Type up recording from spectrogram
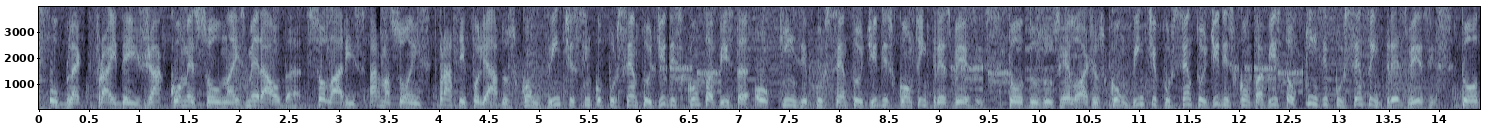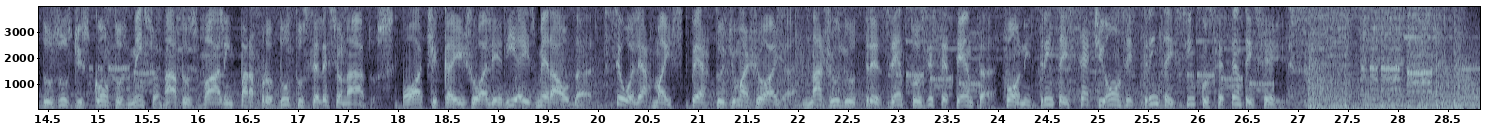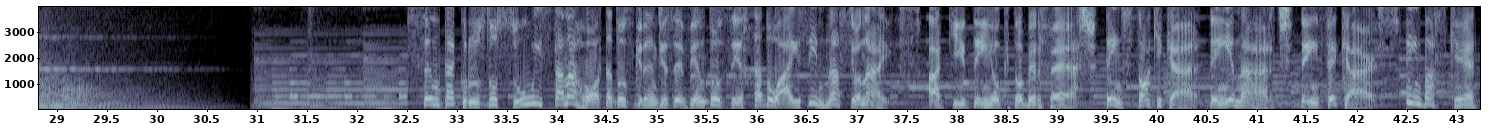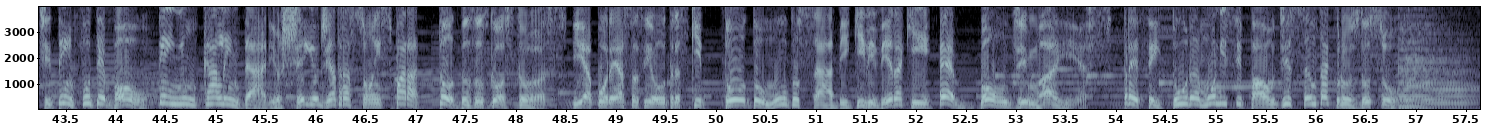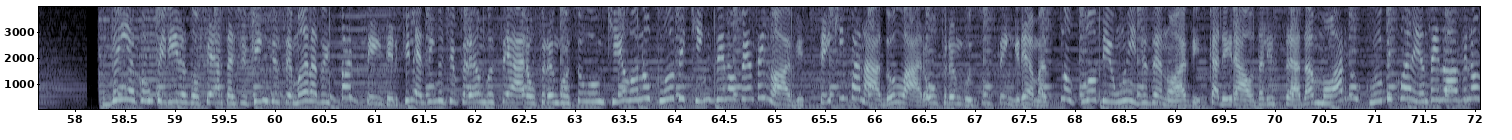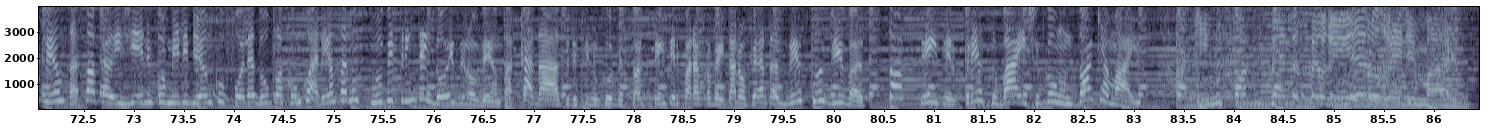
O Black Friday já começou na Esmeralda. Solares, armações, prata e folhados com 25% de desconto à vista ou 15% de desconto em três vezes. Todos os relógios com 20% de desconto à vista ou 15% em três vezes. Todos os descontos mencionados valem para produtos selecionados. Ótica e Joalheria Esmeralda. Seu olhar mais perto de uma joia. Na Júlio 370. Fone 3711 3576. Santa Cruz do Sul está na rota dos grandes eventos estaduais e nacionais. Aqui tem Oktoberfest, tem Stock Car, tem Enart, tem Fecars, tem basquete, tem futebol, tem um calendário cheio de atrações para todos os gostos. E é por essas e outras que todo mundo sabe que viver aqui é bom demais. Prefeitura Municipal de Santa Cruz do Sul. Venha conferir as ofertas de fim de semana do Stock Center. Filezinho de frango Seara ou frango sul 1 kg no Clube 15,99. Steak empanado lar ou frango sul 100 gramas no Clube 1,19. Cadeira alta listrada Mor no Clube 49,90. Papel higiênico Mili Bianco folha dupla com 40 no Clube 32,90. Cadastre-se no Clube Stock Center para aproveitar ofertas exclusivas. Stock Center, preço baixo com um toque a mais. Aqui no Stock Center seu dinheiro rende mais.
